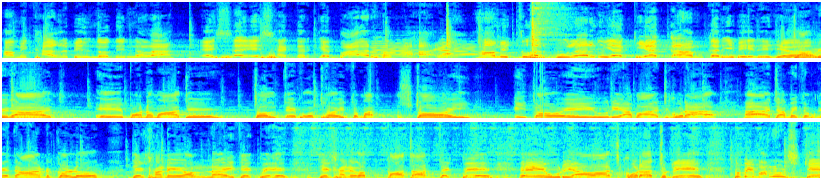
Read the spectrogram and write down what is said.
हमें खाल बिल नदी नाला ऐसा ऐसा करके पार होता है हमें तुहर बुरा लिया किया काम करी भेरे जा জঙ্গলিরাজ এই বনমাঝে চলতে বোধ হয় তোমার কষ্ট হয় এই তো এই উড়ি আওয়াজ ঘোড়া আজ আমি তোমাকে দান করলাম যেখানে অন্যায় দেখবে যেখানে অত্যাচার দেখবে এই উড়ি আওয়াজ ঘোড়া ছুটে তুমি মানুষকে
